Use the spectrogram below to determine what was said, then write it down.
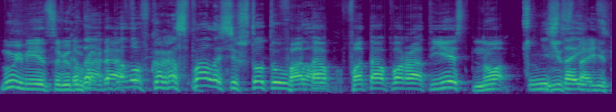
Ну, имеется в виду, когда, когда головка распалась и что-то упало. Фото, фотоаппарат есть, но не, не стоит. стоит.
